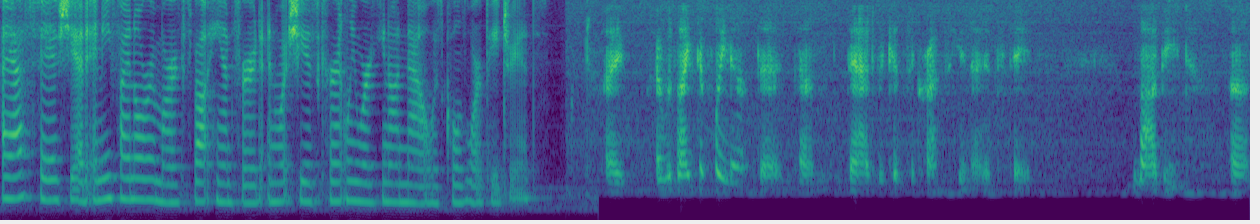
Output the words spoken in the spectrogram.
I asked Faye if she had any final remarks about Hanford and what she is currently working on now with Cold War Patriots. I, I would like to point out that um, the advocates across the United States lobbied um,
